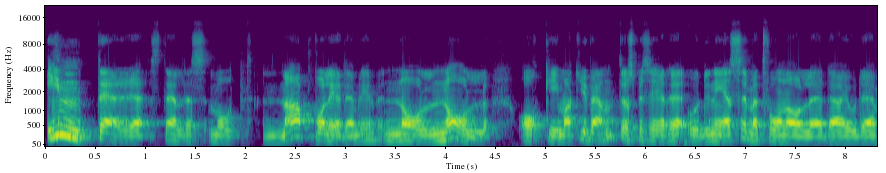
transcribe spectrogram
Inter ställdes mot Napoli. Det blev 0-0. Och i och med att Juventus besegrade Udinese med 2-0, där gjorde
